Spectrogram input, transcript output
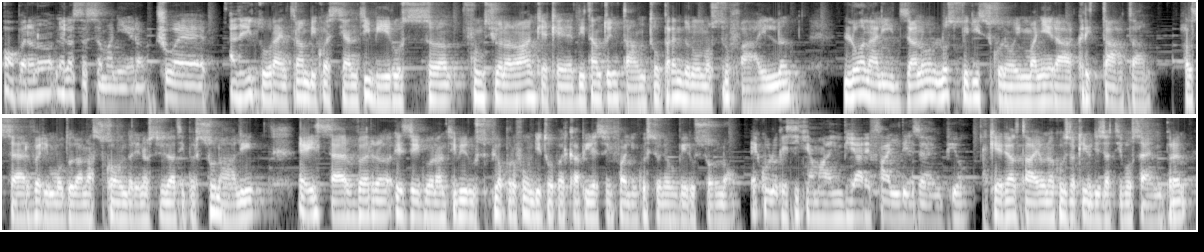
operano nella stessa maniera, cioè addirittura entrambi questi antivirus funzionano anche che di tanto in tanto prendono un nostro file, lo analizzano, lo spediscono in maniera crittata al server in modo da nascondere i nostri dati personali e il server esegue un antivirus più approfondito per capire se il file in questione è un virus o no. È quello che si chiama inviare file di esempio, che in realtà è una cosa che io disattivo sempre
